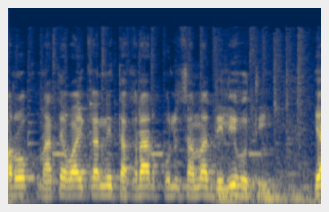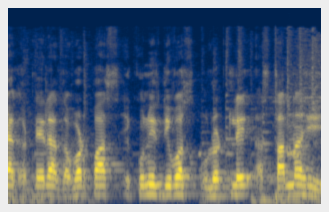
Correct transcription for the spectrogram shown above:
आरोप नातेवाईकांनी तक्रार पोलिसांना दिली होती. या घटनेला जवळपास एकोणीस दिवस उलटले असतानाही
